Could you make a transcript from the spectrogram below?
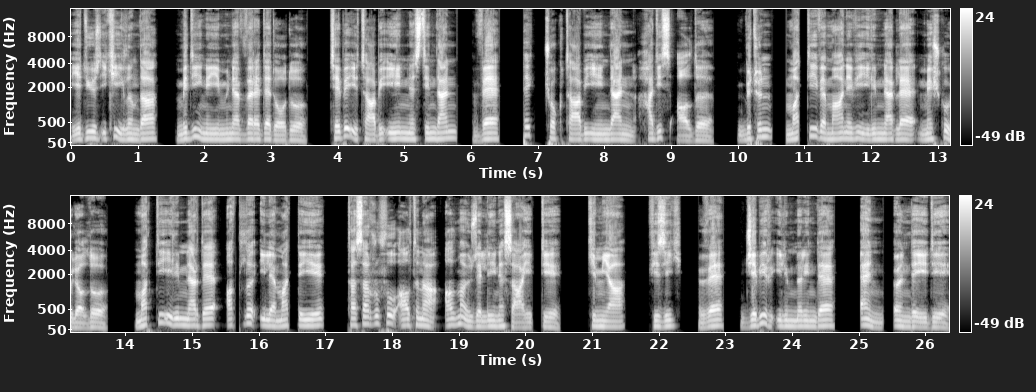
702 yılında Medine-i Münevvere'de doğdu. Tebe-i tabi'in neslinden ve pek çok tabi'inden hadis aldı. Bütün maddi ve manevi ilimlerle meşgul oldu. Maddi ilimlerde aklı ile maddeyi tasarrufu altına alma özelliğine sahipti. Kimya, fizik ve cebir ilimlerinde en öndeydi.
